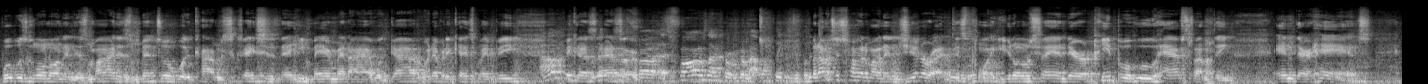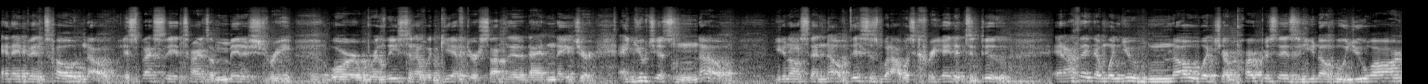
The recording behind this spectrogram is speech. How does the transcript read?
what was going on in his mind, his mental, what conversations that he may or may not have with God, whatever the case may be. I don't Because as as, far, as far as I can remember, I don't think he's but I'm just talking about in general at this point. You know what I'm saying? There are people who have something in their hands and they've been told no, especially in terms of ministry or releasing of a gift or something of that nature. And you just know, you know I'm saying? No, this is what I was created to do. And I think that when you know what your purpose is and you know who you are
